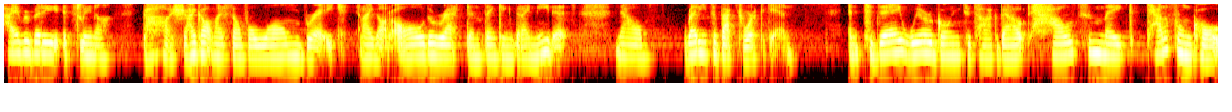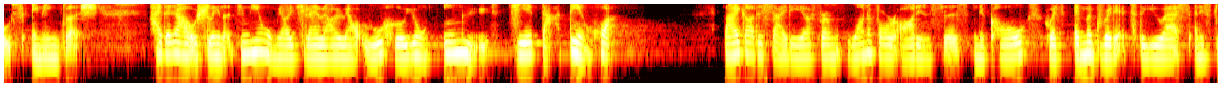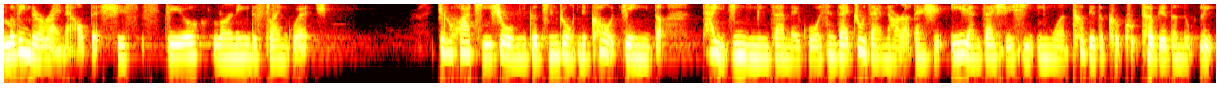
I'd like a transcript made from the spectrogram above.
Hi everybody, it's Lena. Gosh, I got myself a long break and I got all the rest and thinking that I need it. Now, ready to back to work again. And today we're going to talk about how to make telephone calls in English. Hi，大家好，我是 Lena。今天我们要一起来聊一聊如何用英语接打电话。 I got this idea from one of our audiences, Nicole, who has immigrated to the US and is living there right now, but she's still learning this language. 这个话题是我们一个听众 Nicole 建议的。他已经移民在美国，现在住在那儿了，但是依然在学习英文，特别的刻苦，特别的努力。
